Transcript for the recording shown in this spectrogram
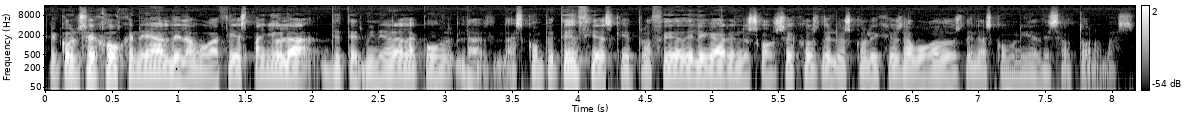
El Consejo General de la Abogacía Española determinará las competencias que proceda a delegar en los consejos de los colegios de abogados de las comunidades autónomas.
